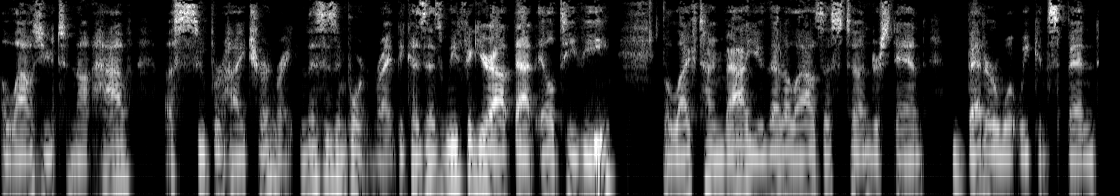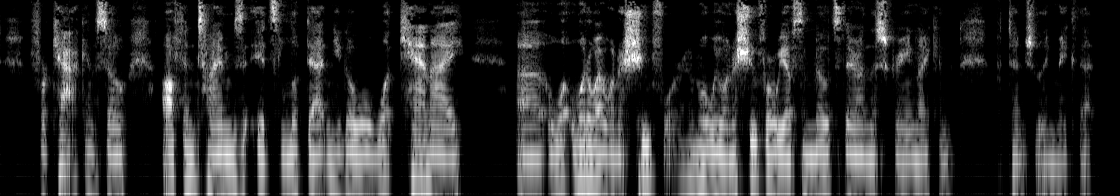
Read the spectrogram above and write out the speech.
allows you to not have a super high churn rate. And this is important, right? Because as we figure out that LTV, the lifetime value, that allows us to understand better what we can spend for CAC. And so oftentimes it's looked at and you go, well, what can I, uh, what, what do I want to shoot for? And what we want to shoot for, we have some notes there on the screen. I can potentially make that,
